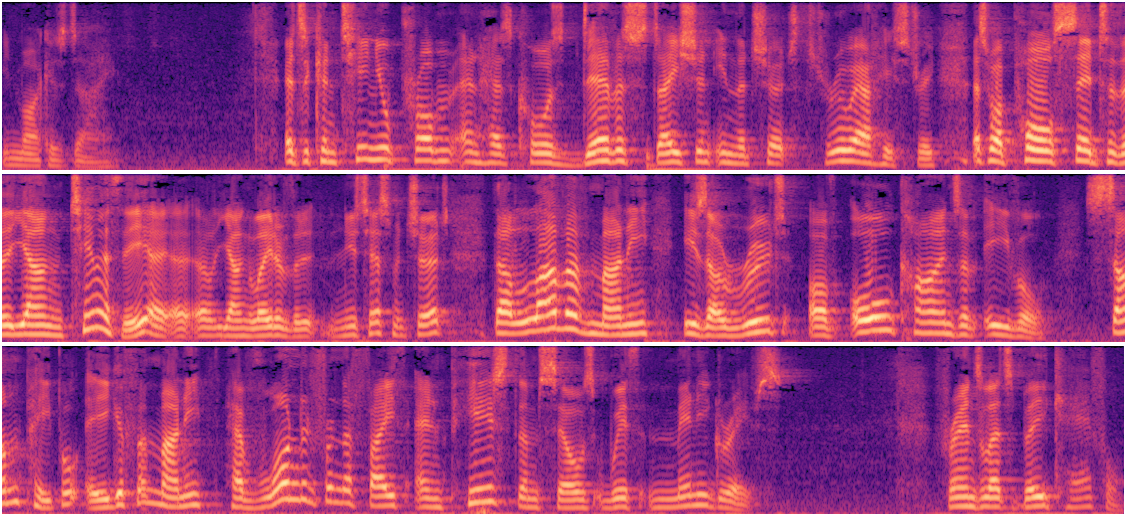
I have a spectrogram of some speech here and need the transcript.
in Micah's day. It's a continual problem and has caused devastation in the church throughout history. That's why Paul said to the young Timothy, a, a, young leader of the New Testament church, the love of money is a root of all kinds of evil. Some people, eager for money, have wandered from the faith and pierced themselves with many griefs. Friends, let's be careful.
